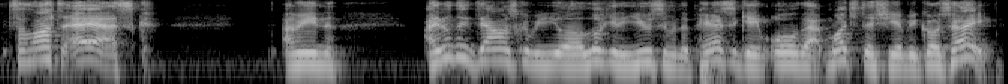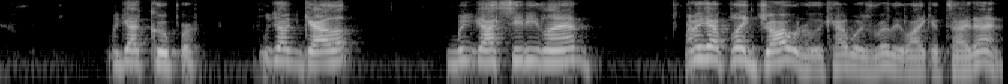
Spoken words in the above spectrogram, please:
It's a lot to ask. I mean, I don't think Dallas going to be uh, looking to use him in the passing game all that much this year because, hey, we got Cooper. We got Gallup. We got CeeDee Lamb. And we got Blake Jarwin, who the Cowboys really like at tight end.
